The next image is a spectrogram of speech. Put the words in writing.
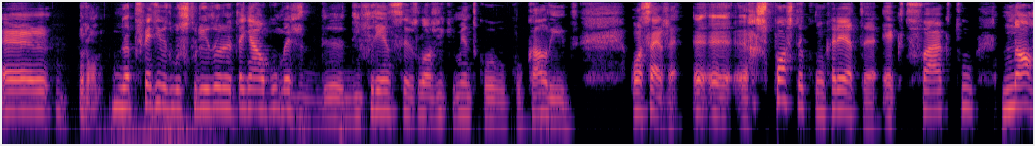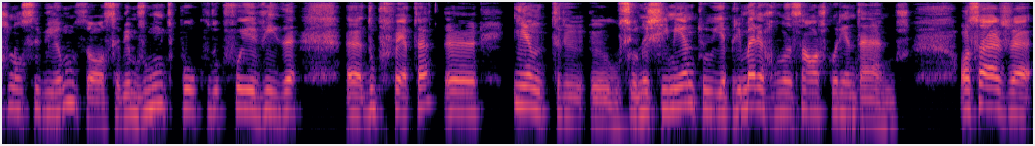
Uh, pronto, na perspectiva de uma historiadora, tem algumas de, diferenças, logicamente, com, com, o Khalid. Ou seja, a, a, resposta concreta é que, de facto, nós não sabemos, ou sabemos muito pouco, do que foi a vida uh, do profeta uh, entre o seu nascimento e a primeira revelação aos 40 anos. Ou seja,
